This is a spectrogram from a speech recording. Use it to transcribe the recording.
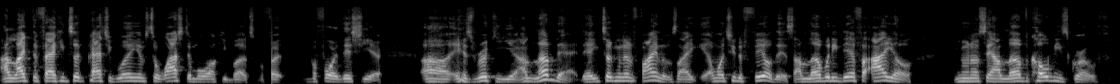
I like the fact he took Patrick Williams to watch the Milwaukee Bucks before before this year, uh, in his rookie year. I love that. They took him to the finals. Like, I want you to feel this. I love what he did for Ayo. You know what I'm saying? I love Kobe's growth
